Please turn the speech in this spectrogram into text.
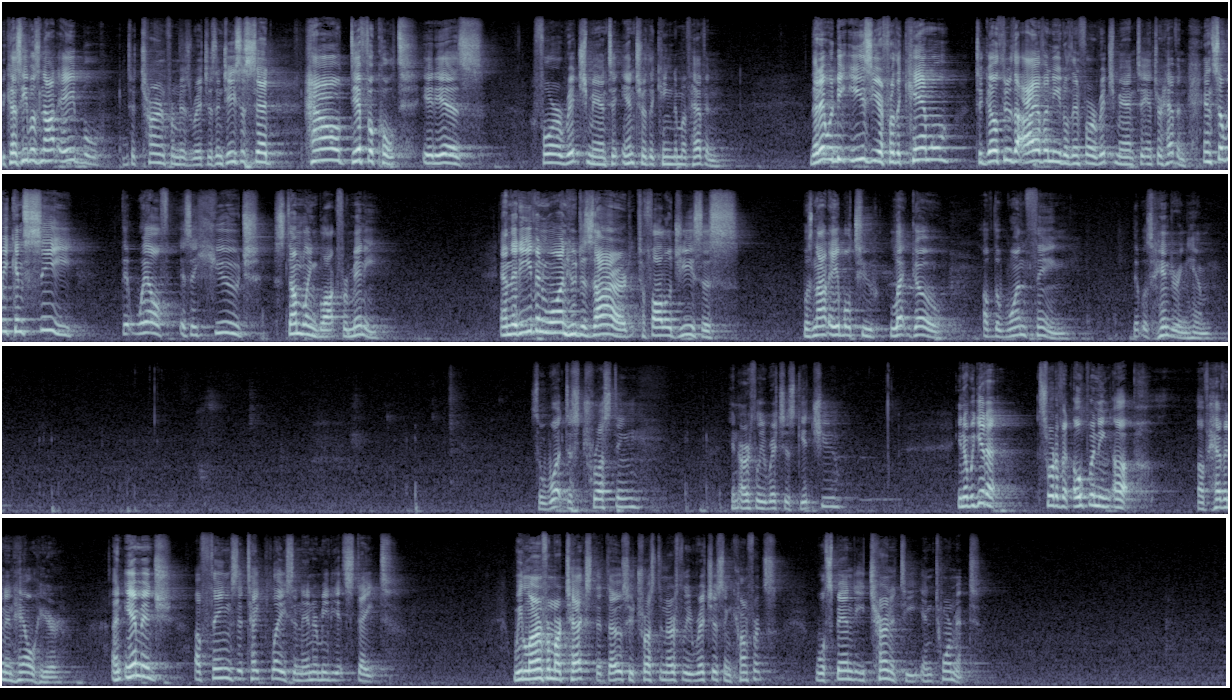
Because he was not able to turn from his riches. And Jesus said, How difficult it is for a rich man to enter the kingdom of heaven. That it would be easier for the camel to go through the eye of a needle than for a rich man to enter heaven. And so we can see that wealth is a huge stumbling block for many and that even one who desired to follow Jesus was not able to let go of the one thing that was hindering him. So, what does trusting in earthly riches get you? You know, we get a sort of an opening up of heaven and hell here, an image of things that take place in the intermediate state. We learn from our text that those who trust in earthly riches and comforts will spend eternity in torment.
